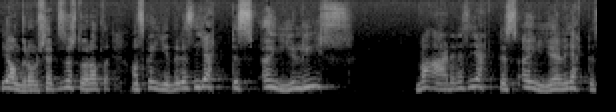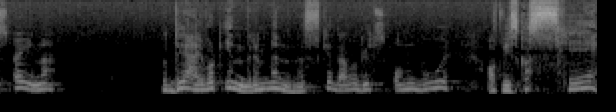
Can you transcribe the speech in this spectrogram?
I andre oversettelser står det at han skal gi deres hjertes øye lys. Hva er deres hjertes øye eller hjertes øyne? Jo, det er jo vårt indre menneske, der hvor Guds ånd bor. At vi skal se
